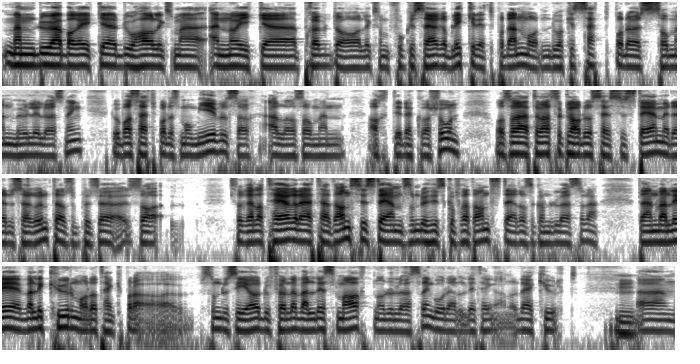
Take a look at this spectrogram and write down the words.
men du er bare ikke Du har liksom ennå ikke prøvd å liksom fokusere blikket ditt på den måten. Du har ikke sett på det som en mulig løsning. Du har bare sett på det som omgivelser, eller som en artig dekorasjon. Og så etter hvert så klarer du å se systemet i det du ser rundt deg, og så plutselig så så relaterer det til et annet system som du husker fra et annet sted, og så kan du løse det. Det er en veldig, veldig kul måte å tenke på det. Som du sier, du føler deg veldig smart når du løser en god del av de tingene, og det er kult. Mm. Um,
